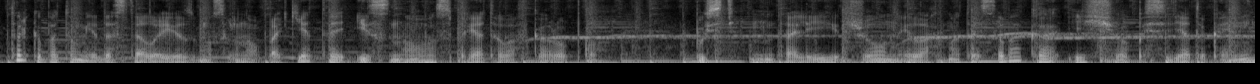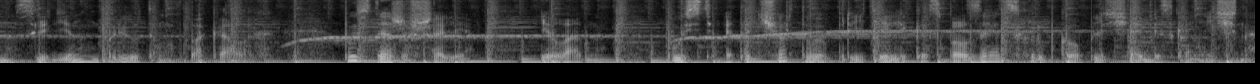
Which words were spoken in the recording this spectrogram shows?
Только потом я достала ее из мусорного пакета и снова спрятала в коробку. Пусть Натали, Джон и лохматая собака еще посидят у камина с ледяным блюдом в бокалах. Пусть даже в шале. И ладно, пусть эта чертова бретелька сползает с хрупкого плеча бесконечно.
